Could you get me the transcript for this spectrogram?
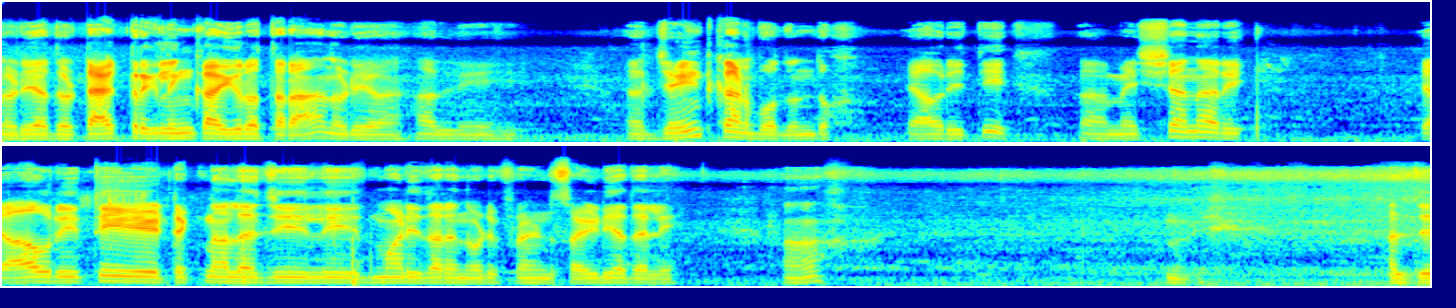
ನೋಡಿ ಅದು ಟ್ಯಾಕ್ಟ್ರಿಗೆ ಲಿಂಕ್ ಆಗಿರೋ ಥರ ನೋಡಿ ಅಲ್ಲಿ ಜೈಂಟ್ ಕಾಣ್ಬೋದು ಒಂದು. ಯಾವ ರೀತಿ ಮೆಷನರಿ ಯಾವ ರೀತಿ ಟೆಕ್ನಾಲಜಿಲಿ ಇದು ಮಾಡಿದ್ದಾರೆ ನೋಡಿ ಫ್ರೆಂಡ್ಸ್ ಐಡಿಯಾದಲ್ಲಿ ನೋಡಿ. ಅಲ್ಲಿ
